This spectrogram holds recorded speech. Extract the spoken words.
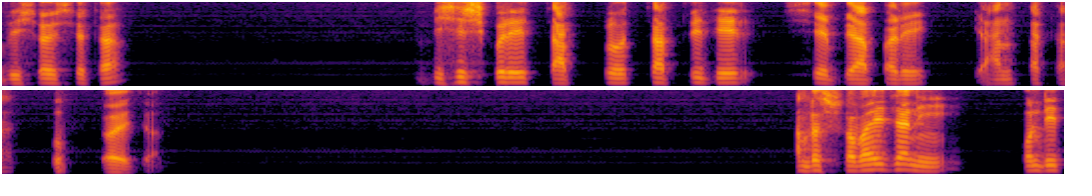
বিষয় সেটা। বিশেষ করে ছাত্র, ছাত্রীদের সে ব্যাপারে জ্ঞান থাকা খুব প্রয়োজন। আমরা সবাই জানি পণ্ডিত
